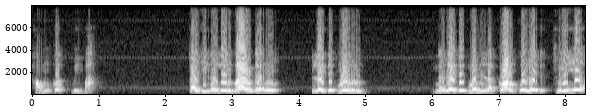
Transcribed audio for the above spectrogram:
không có bị bắt tại vì nó liên quan đến Lê Đức Minh. Nó Lê Đức Minh là con của Lê Đức Thúy á,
